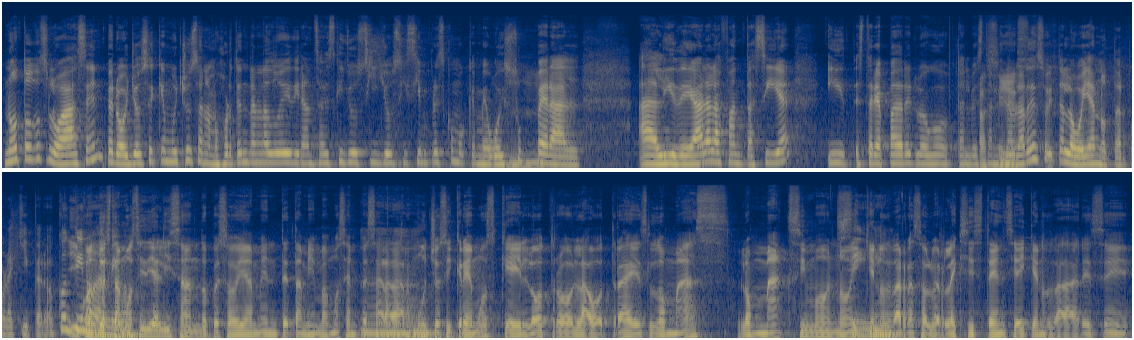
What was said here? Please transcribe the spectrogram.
No todos lo hacen, pero yo sé que muchos a lo mejor tendrán la duda y dirán, sabes que yo sí, yo sí, siempre es como que me voy súper al, al ideal, a la fantasía. Y estaría padre luego tal vez también hablar de eso. Ahorita lo voy a anotar por aquí, pero continúa. Y cuando estamos idealizando, pues obviamente también vamos a empezar a dar mm. mucho. Si creemos que el otro o la otra es lo más, lo máximo, ¿no? Y que nos va a resolver la existencia y que nos va a dar ese,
